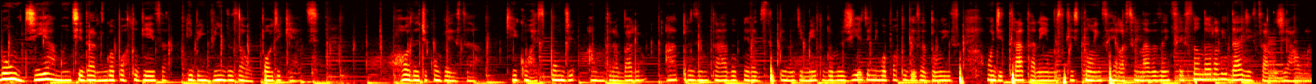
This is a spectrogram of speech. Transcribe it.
Bom dia, amante da língua portuguesa, e bem-vindos ao podcast Roda de Conversa, que corresponde a um trabalho apresentado pela disciplina de Metodologia de Língua Portuguesa 2, onde trataremos questões relacionadas à inserção da oralidade em sala de aula.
